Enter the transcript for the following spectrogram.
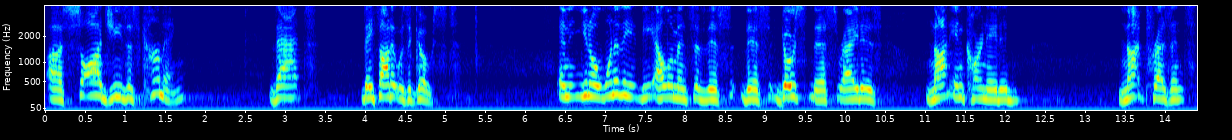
uh, saw Jesus coming, that they thought it was a ghost. And you know, one of the, the elements of this, this ghostness, right, is not incarnated, not present,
